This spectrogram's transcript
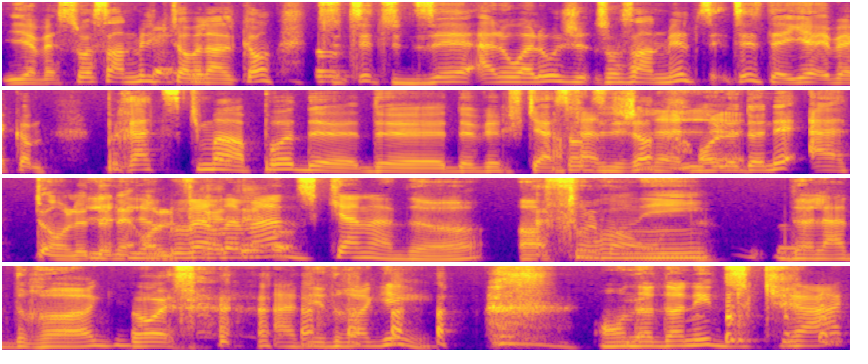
il y avait 60 000 qui tombaient dans le compte. Tu, sais, tu disais, allô, allô, 60 000. Tu sais, il y avait comme pratiquement pas de, de, de vérification on le donnait à on le donnait, le, gouvernement du Canada a fourni de la drogue à des drogués. On a donné du crack.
